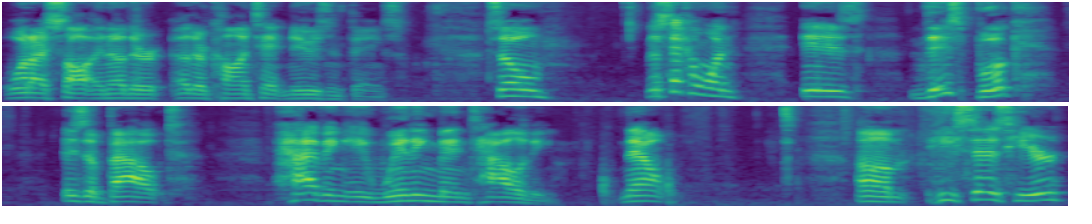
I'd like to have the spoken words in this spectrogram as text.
what I saw in other other content news and things. So the second one is this book is about having a winning mentality. Now, um, he says here,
